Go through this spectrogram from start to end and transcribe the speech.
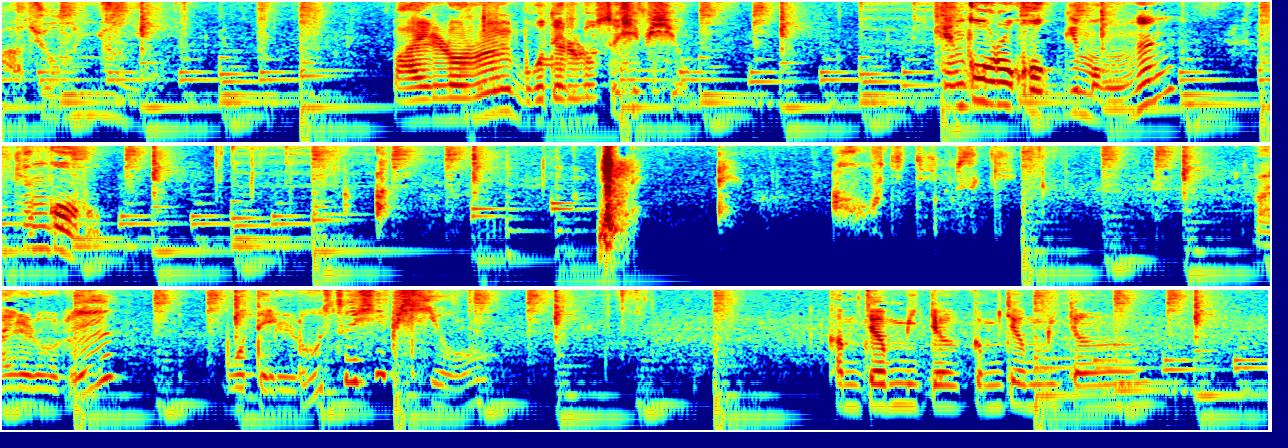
아주 훌륭해. 마일로를 모델로 쓰십시오. 캥거루 걷기 먹는 캥거루. 아. 아우 진짜 새끼 마일로를 모델로 쓰십시오. 감사합니다 감사합니다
